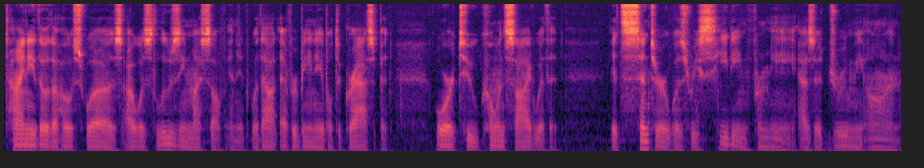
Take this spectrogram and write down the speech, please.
Tiny though the host was, I was losing myself in it without ever being able to grasp it or to coincide with it. Its center was receding from me as it drew me on.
